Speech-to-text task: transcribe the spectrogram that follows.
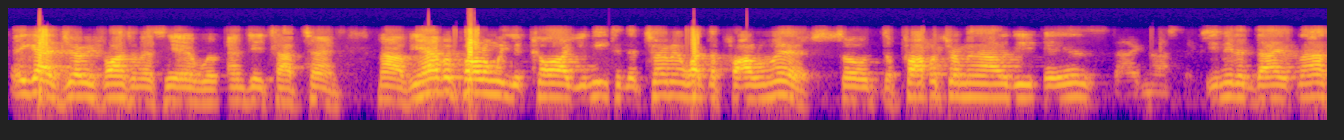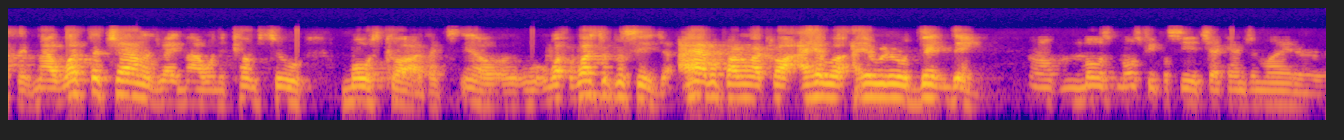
Hey guys, Jerry Fontanes here with NJ Top 10. Now, if you have a problem with your car, you need to determine what the problem is. So the proper terminology is Diagnostics. you need a diagnostic. Now, what's the challenge right now when it comes to most cars? Like, you know, what, what's the procedure? I have a problem with my car. I hear a, I hear a little ding ding. Well, most most people see a check engine light or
